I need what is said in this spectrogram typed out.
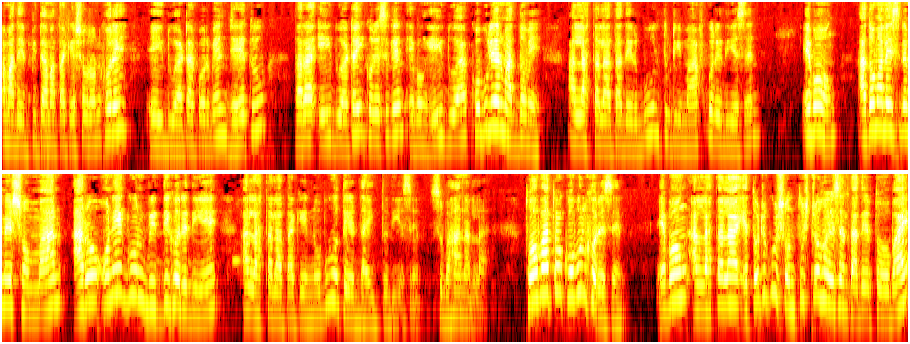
আমাদের পিতামাতাকে স্মরণ করে এই দুয়াটা করবেন। যেহেতু তারা এই দুয়াটাই করেছিলেন এবং এই দুয়া কবুলের মাধ্যমে আল্লাহ তালা তাদের ভুল ত্রুটি মাফ করে দিয়েছেন এবং আদম আলাহ ইসলামের সম্মান আরও অনেক গুণ বৃদ্ধি করে দিয়ে আল্লাহ তালা তাকে নবুয়তের দায়িত্ব দিয়েছেন। সুবাহান আল্লাহ তোবা তো কবুল করেছেন এবং আল্লাহ তালা এতটুকু সন্তুষ্ট হয়েছেন তাদের তোবায়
